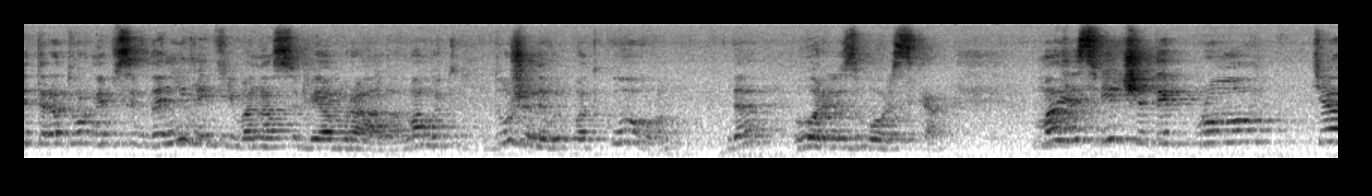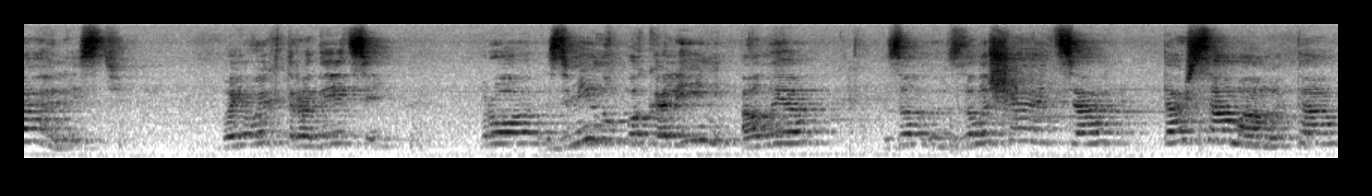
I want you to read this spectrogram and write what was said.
літературний псевдонім, який вона собі обрала, мабуть, дуже не випадково, да? Горліс Горська, має свідчити про тяглість бойових традицій, про зміну поколінь, але залишається та ж сама мета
